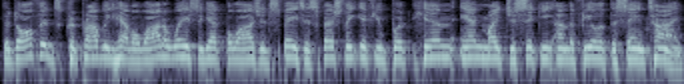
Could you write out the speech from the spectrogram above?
the Dolphins could probably have a lot of ways to get Ballage in space, especially if you put him and Mike Gesicki on the field at the same time.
